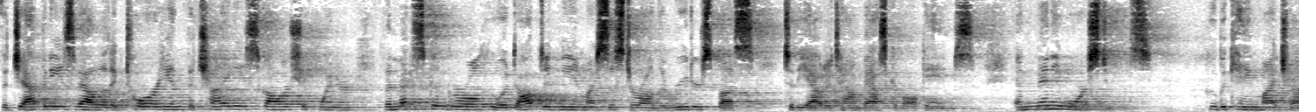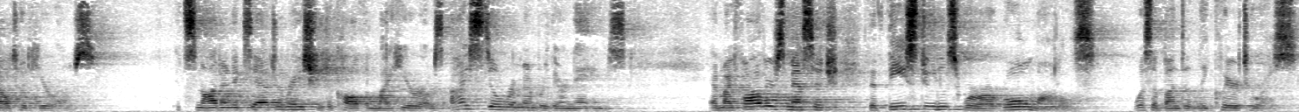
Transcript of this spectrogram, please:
the Japanese valedictorian, the Chinese scholarship winner, the Mexican girl who adopted me and my sister on the rooters bus to the out of town basketball games, and many more students who became my childhood heroes. It's not an exaggeration to call them my heroes. I still remember their names. And my father's message that these students were our role models was abundantly clear to us.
